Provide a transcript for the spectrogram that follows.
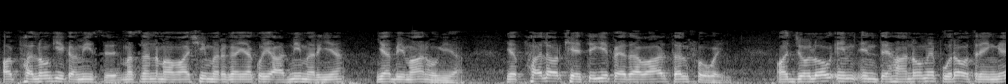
اور پھلوں کی کمی سے، مثلا مواشی مر گیا یا کوئی آدمی مر گیا یا بیمار ہو گیا یا پھل اور کھیتی کی پیداوار تلف ہو گئی اور جو لوگ ان امتحانوں میں پورا اتریں گے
